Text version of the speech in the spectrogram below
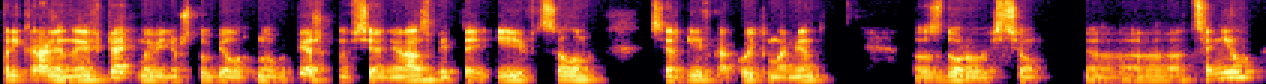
при короле на f5 мы видим, что у белых много пешек, но все они разбиты. И в целом Сергей в какой-то момент здорово все Э, оценил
